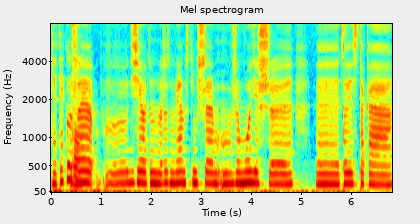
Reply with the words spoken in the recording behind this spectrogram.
Dlatego, Bo- że y, dzisiaj o tym rozmawiałam z kimś, że, że młodzież y, y, to jest taka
